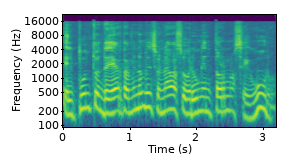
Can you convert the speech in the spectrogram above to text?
el punto de llegar, también nos mencionaba sobre un entorno seguro,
